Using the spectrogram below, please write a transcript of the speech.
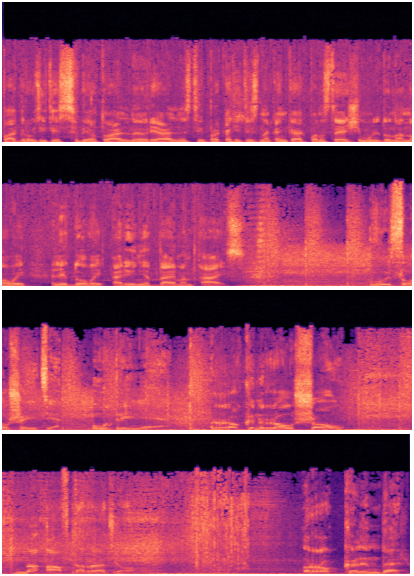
Погрузитесь в виртуальную реальность и прокатитесь на коньках по настоящему льду на новой ледовой арене Diamond Ice. Вы слушаете «Утреннее рок-н-ролл-шоу» на Авторадио. Рок-календарь.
